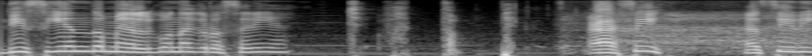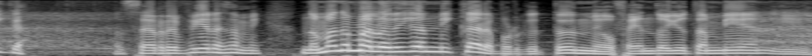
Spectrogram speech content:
diciéndome alguna grosería. Así, así diga. O sea, refieres a mí. Nomás no me lo diga en mi cara, porque entonces me ofendo yo también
